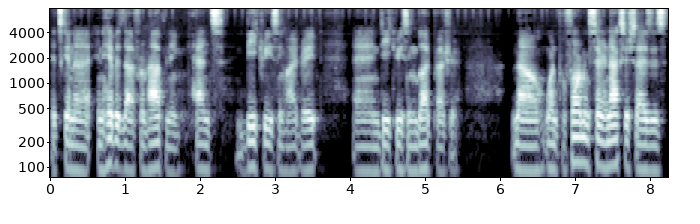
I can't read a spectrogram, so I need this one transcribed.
it's going to inhibit that from happening, hence decreasing heart rate and decreasing blood pressure. Now, when performing certain exercises,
